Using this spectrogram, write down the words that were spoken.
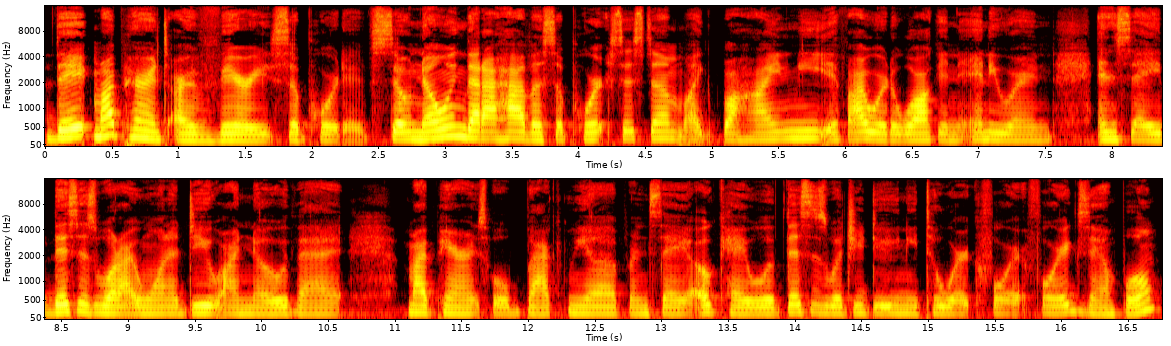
they my parents are very supportive. So knowing that I have a support system like behind me, if I were to walk in anywhere and, and say this is what I want to do, I know that my parents will back me up and say, okay, well, if this is what you do, you need to work for it. For example,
